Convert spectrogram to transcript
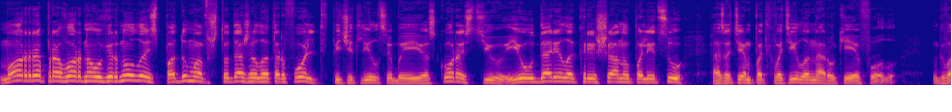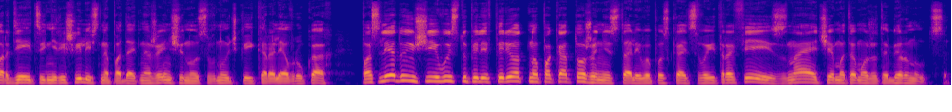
Морра проворно увернулась, подумав, что даже Латерфольд впечатлился бы ее скоростью, и ударила Кришану по лицу, а затем подхватила на руки Эфолу. Гвардейцы не решились нападать на женщину с внучкой короля в руках. Последующие выступили вперед, но пока тоже не стали выпускать свои трофеи, зная, чем это может обернуться.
